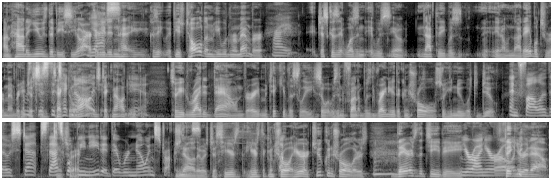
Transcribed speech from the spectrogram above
on how to use the VCR because he didn't. Because if you told him, he would remember. Right. Just because it wasn't, it was you know not that he was you know not able to remember. He just, just the technolo- technology. technology. Yeah. So he'd write it down very meticulously, so it was in front. It was right near the control, so he knew what to do. and follow those steps. That's, That's what right. we needed. There were no instructions. No, there was just here's here's the control. Here are two controllers. There's the TV. You're on your own. Figure it out.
